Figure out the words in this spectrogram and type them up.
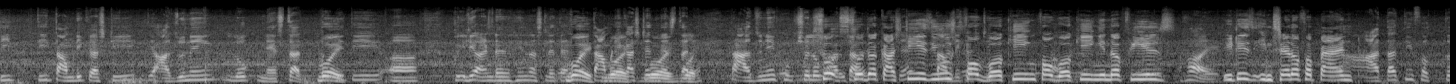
ती ती तांबडी काश्टी ती अजूनही लोक नेसतात ती अ, पयलीं अंडरहीन असले वय, तेन्ना तांबडी वय, नेसताले. तर अजूनही खुबशे लोक सो आसात so the kashti is used for working for working in the fields हय. It is instead of a pant आता ती फक्त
